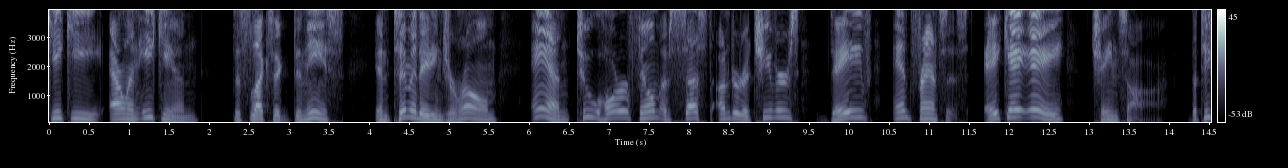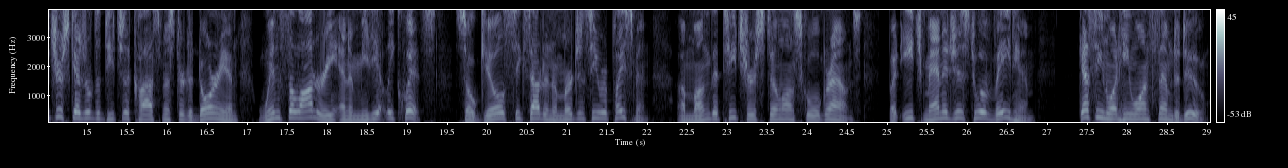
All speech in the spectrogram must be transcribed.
geeky Alan Eakian, dyslexic Denise, intimidating Jerome, and two horror film obsessed underachievers, Dave and Francis, aka Chainsaw. The teacher scheduled to teach the class, Mr. Dodorian, wins the lottery and immediately quits. So Gill seeks out an emergency replacement among the teachers still on school grounds, but each manages to evade him, guessing what he wants them to do.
